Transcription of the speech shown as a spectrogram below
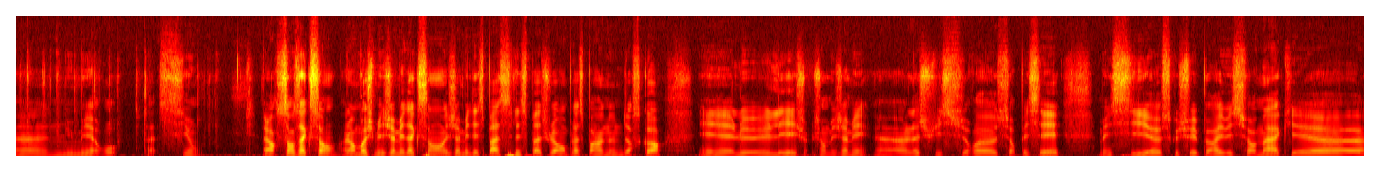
euh, numérotation alors sans accent, alors moi je mets jamais d'accent et jamais d'espace, l'espace je le remplace par un underscore. Et le les j'en mets jamais. Euh, là je suis sur, euh, sur PC, mais si euh, ce que je fais peut arriver sur Mac et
